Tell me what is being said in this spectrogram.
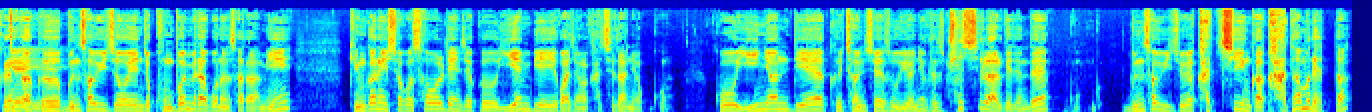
그러니까 예, 예, 그 예. 문서 위조의 이제 공범이라고 하는 사람이 김건희 씨하고 서울대 이제 그 EMBA 과정을 같이 다녔고 그 2년 뒤에 그 전시회에서 우연히 그래서 최 씨를 알게 됐는데 문서 위조에 같이 그러니까 가담을 했다?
